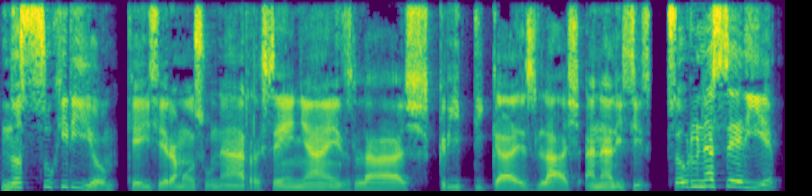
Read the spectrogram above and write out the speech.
nos sugirió que hiciéramos una reseña slash crítica slash análisis sobre una serie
